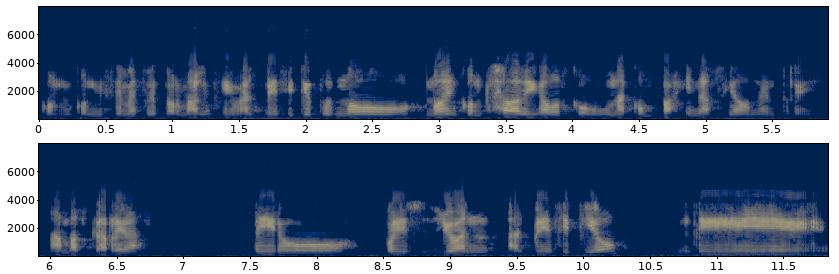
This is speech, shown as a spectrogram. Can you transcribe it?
con, con mis semestres normales. Y al principio pues no, no encontraba digamos como una compaginación entre ambas carreras, pero pues yo al principio de,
